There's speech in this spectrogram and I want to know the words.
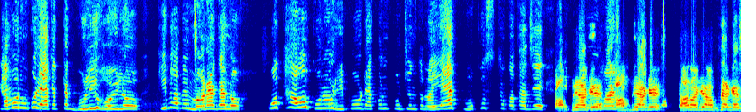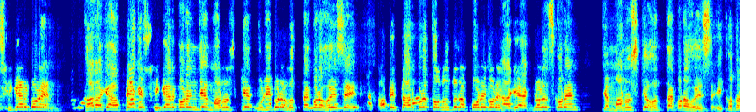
কেমন করে এক একটা গুলি হইল কীভাবে মারা গেল কোথাও কোনো রিপোর্ট এখন পর্যন্ত নাই। এক মুখস্থ কথা যে আপনি আগে আপনি আগে তার আগে আপনি আগে স্বীকার করেন। তার আগে আপনি আগে স্বীকার করেন যে মানুষকে গুলি করে হত্যা করা হয়েছে। আপনি তারপরে তদন্তটা পরে করেন আগে অ্যাকনলেজ করেন যে মানুষকে হত্যা করা হয়েছে। এই কথা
